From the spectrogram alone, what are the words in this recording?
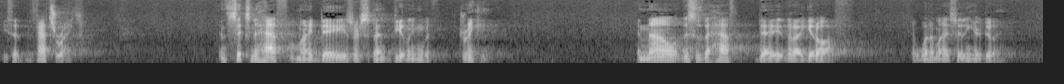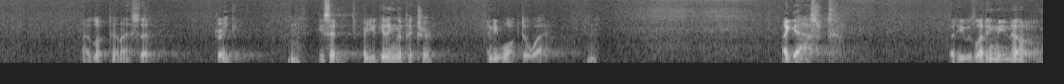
He said, That's right. And six and a half of my days are spent dealing with drinking. And now this is the half day that I get off. And what am I sitting here doing? I looked and I said, drinking. Mm. He said, Are you getting the picture? And he walked away. Mm. I gasped. But he was letting me know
